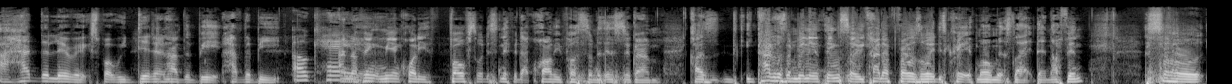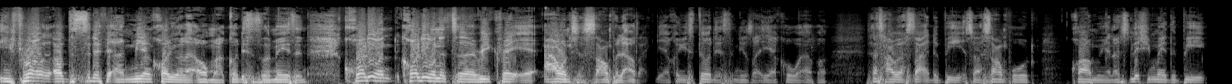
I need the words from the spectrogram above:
I had the lyrics, but we didn't didn't have the beat. have the beat. Okay. And I think me and Kwame both saw the snippet that Kwame posted on his Instagram because he kind of does a million things, so he kind of throws away these creative moments like they're nothing. So he threw out the snippet, and me and Kwame were like, "Oh my god, this is amazing." Kwame, want, Kwame wanted to recreate it. I wanted to sample it. I was like, "Yeah, can you steal this?" And he was like, "Yeah, cool, whatever." That's how I started the beat. So I sampled Kwame, and I just literally made the beat.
